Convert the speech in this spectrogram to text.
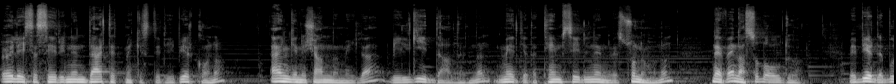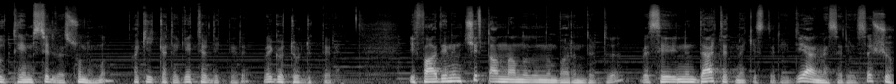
Öyleyse serinin dert etmek istediği bir konu en geniş anlamıyla bilgi iddialarının medyada temsilinin ve sunumunun ne ve nasıl olduğu ve bir de bu temsil ve sunumun hakikate getirdikleri ve götürdükleri. İfadenin çift anlamlılığının barındırdığı ve serinin dert etmek istediği diğer mesele ise şu.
